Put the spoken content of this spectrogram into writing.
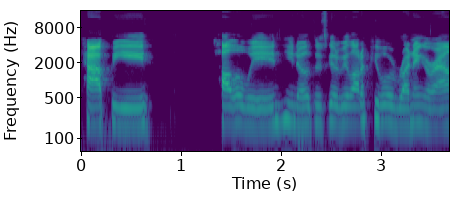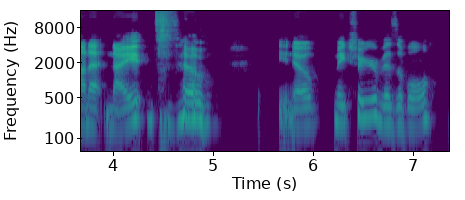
happy Halloween. You know, there's gonna be a lot of people running around at night, so you know, make sure you're visible.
